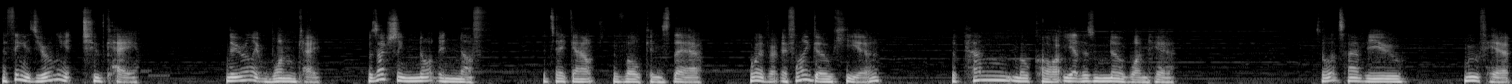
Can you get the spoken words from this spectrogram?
The thing is, you're only at 2k. No, you're only at 1k. There's actually not enough to take out the Vulcans there. However, if I go here, the Pan Mokar... Yeah, there's no one here. So let's have you move here.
